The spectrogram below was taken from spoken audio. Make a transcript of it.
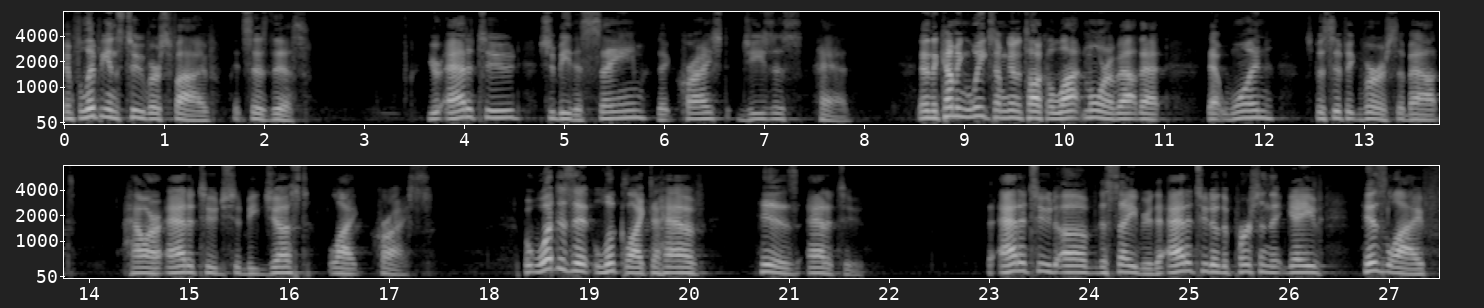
In Philippians 2, verse 5, it says this Your attitude should be the same that Christ Jesus had. Now, in the coming weeks, I'm going to talk a lot more about that, that one specific verse about how our attitude should be just like Christ. But what does it look like to have his attitude? The attitude of the Savior, the attitude of the person that gave his life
